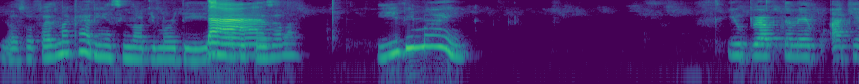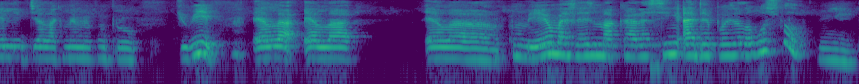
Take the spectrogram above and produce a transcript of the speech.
Ela só faz uma carinha assim na hora de morder ele, mas depois ela... Ih, mãe! E o pior que também, aquele dia lá que minha mãe comprou kiwi, ela, ela, ela comeu, mas fez uma cara assim, aí depois ela gostou. Ih,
